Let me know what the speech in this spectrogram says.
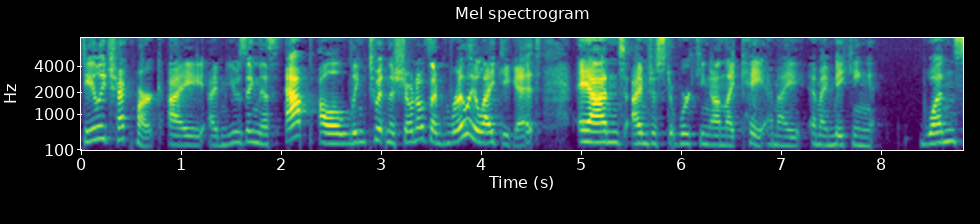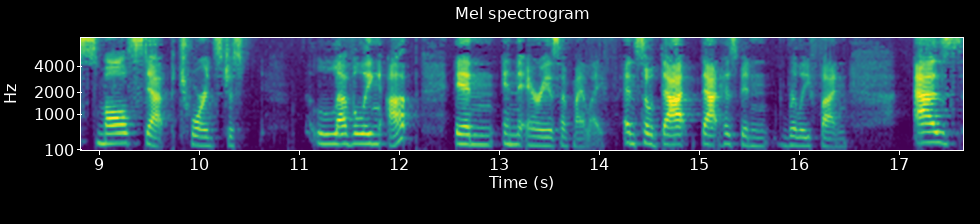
daily check mark. I I'm using this app. I'll link to it in the show notes. I'm really liking it, and I'm just working on like, hey, am I am I making one small step towards just leveling up in in the areas of my life? And so that that has been really fun. As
